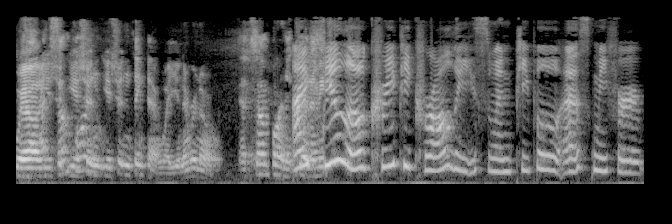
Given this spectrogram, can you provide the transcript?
Well, you, should, you shouldn't you shouldn't think that way. You never know. At some point, it could. I, I mean, feel all creepy crawlies when people ask me for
